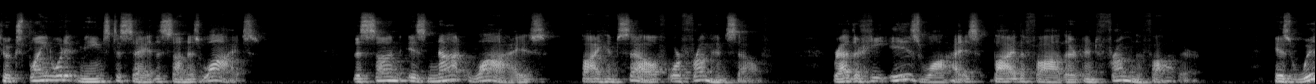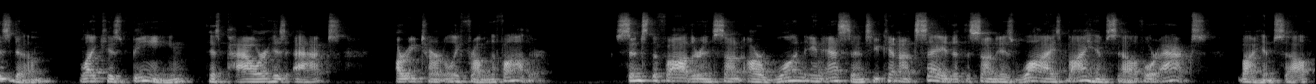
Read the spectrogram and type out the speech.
to explain what it means to say the Son is wise. The Son is not wise by himself or from himself. Rather, he is wise by the Father and from the Father. His wisdom, like his being, his power, his acts, are eternally from the Father. Since the Father and Son are one in essence, you cannot say that the Son is wise by himself or acts by himself,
